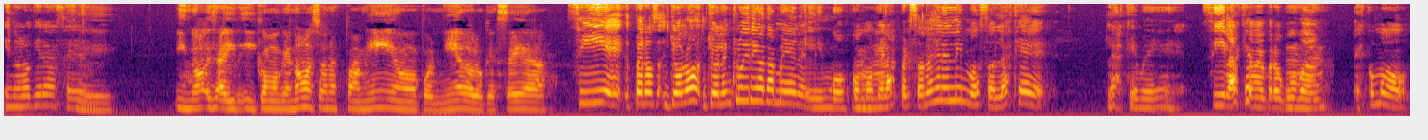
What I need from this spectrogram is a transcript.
Y no lo quiere hacer. Sí. Y no, o sea, y, y como que no, eso no es para mí, o por miedo, lo que sea. eh, pero yo lo, yo lo incluiría también en el limbo. Como que las personas en el limbo son las que, las que me, sí, las que me preocupan. Es como,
